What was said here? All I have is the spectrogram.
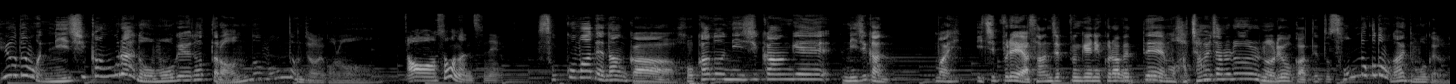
いやでも2時間ぐらいの重ゲーだったらあんなもんなんじゃないかなああ、そうなんですね。そこまでなんか他の2時間ゲー2時間まあ1プレイヤー30分ゲーに比べてもうはちゃめちゃなルールの量かっていうとそんなこともないと思うけどね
